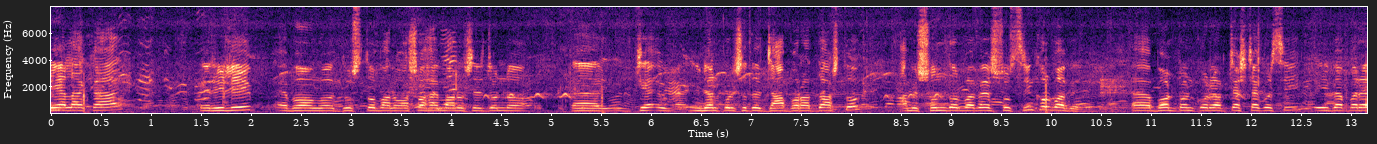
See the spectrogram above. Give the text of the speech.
এই এলাকায় রিলিফ এবং দুস্থ মানুষ অসহায় মানুষের জন্য ইউনিয়ন পরিষদের যা বরাদ্দ আসতো, আমি সুন্দরভাবে, সুশৃঙ্খলভাবে বন্টন করার চেষ্টা করছি। এই ব্যাপারে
